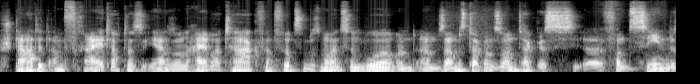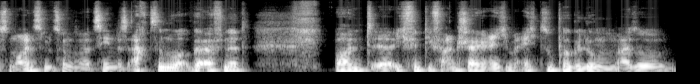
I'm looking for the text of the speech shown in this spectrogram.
startet am Freitag, das ist eher so ein halber Tag von 14 bis 19 Uhr und am Samstag und Sonntag ist äh, von 10 bis 19 bzw. 10 bis 18 Uhr geöffnet. Und äh, ich finde die Veranstaltung eigentlich immer echt super gelungen. Also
